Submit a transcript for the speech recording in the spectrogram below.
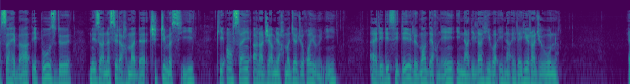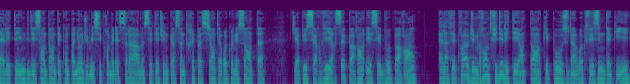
Saheba, épouse de Nisa Nasir Ahmad Chittimasi, qui enseigne à la Jamia Ahmadiyya du Royaume-Uni. Elle est décédée le mois dernier, Inna lillahi wa inna ilayhi raji'un. Elle était une des descendantes des compagnons du Messie premier d'Islam. C'était une personne très patiente et reconnaissante qui a pu servir ses parents et ses beaux-parents. Elle a fait preuve d'une grande fidélité en tant qu'épouse d'un Wakfi Zindagi.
